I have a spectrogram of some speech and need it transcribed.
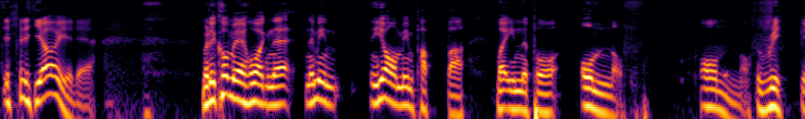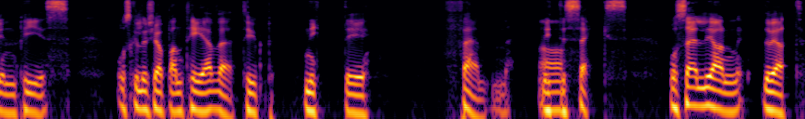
Det, men det gör ju det. men det kommer jag ihåg när, när, min, när jag och min pappa var inne på On-Off, On-off. RIP in Peace, och skulle köpa en TV typ 95, Ja. 96. Och säljaren, du vet,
